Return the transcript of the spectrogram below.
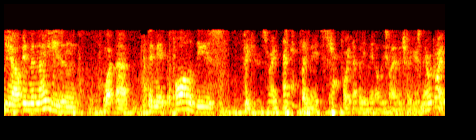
you know, in the 90s and whatnot, they made all of these figures, right? Okay. Playmates, Yeah. toy company made all these five-inch figures, and they were great.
